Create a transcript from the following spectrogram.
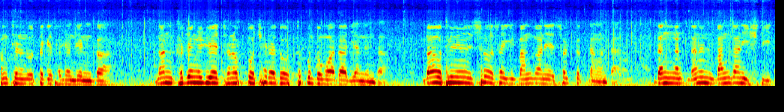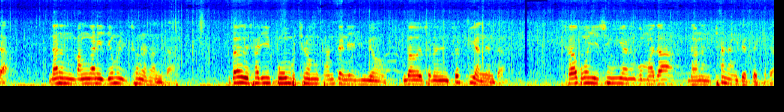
강체는 어떻게 살려내는가? 난 가정을 위해 전업도 체라도 특권도 마다하지 않는다. 나 어떻게는 서서히 망간에 설득당한다. 난, 나는 망간의 시대이다. 나는 망간이즘을 선언한다. 나의 살이 고무처럼 단단해지며 나의 살은 썩지 않는다. 자본이 승리하는 곳마다 나는 찬양될 것이다.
